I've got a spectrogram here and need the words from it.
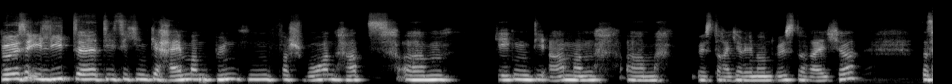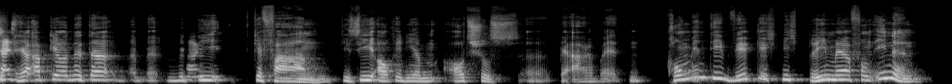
böse Elite, die sich in geheimen Bünden verschworen hat, ähm, gegen die armen ähm, Österreicherinnen und Österreicher. Das heißt, Herr Abgeordneter, äh, mit die Gefahren, die Sie auch in Ihrem Ausschuss äh, bearbeiten, kommen die wirklich nicht primär von innen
